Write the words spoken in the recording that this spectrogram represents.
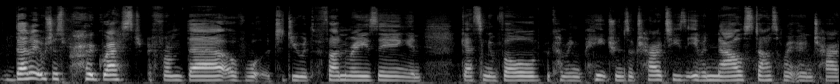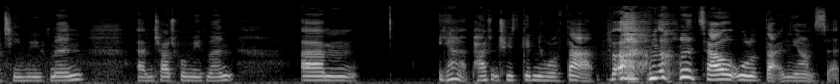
then it was just progressed from there of what to do with the fundraising and getting involved, becoming patrons of charities. Even now, starting my own charity movement, um, charitable movement. Um, yeah, pageantry has given me all of that, but I'm not going to tell all of that in the answer.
